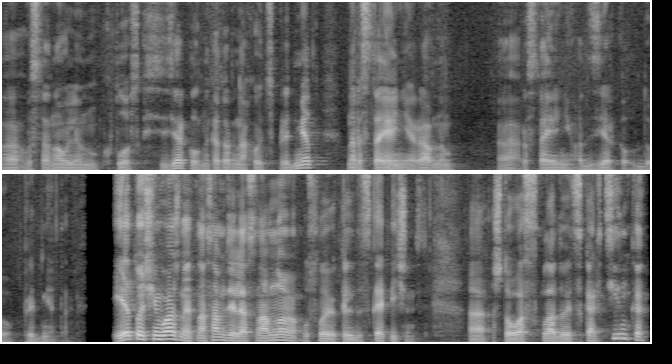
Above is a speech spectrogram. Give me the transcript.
э, восстановленном к плоскости зеркала, на котором находится предмет, на расстоянии равном э, расстоянию от зеркала до предмета. И это очень важно, это на самом деле основное условие калейдоскопичности, э, что у вас складывается картинка,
